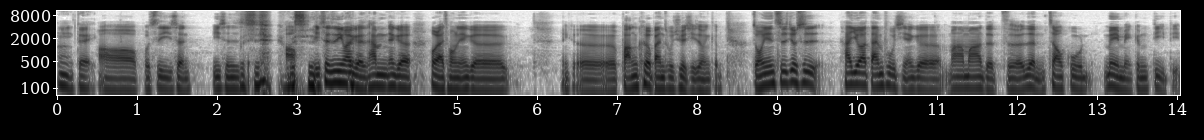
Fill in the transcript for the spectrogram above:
嗯，对，哦，不是医生，医生是谁？不是，不是，医生是另外一个，他们那个后来从那个那个房客搬出去的其中一个。总而言之，就是他又要担负起那个妈妈的责任，照顾妹妹跟弟弟。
